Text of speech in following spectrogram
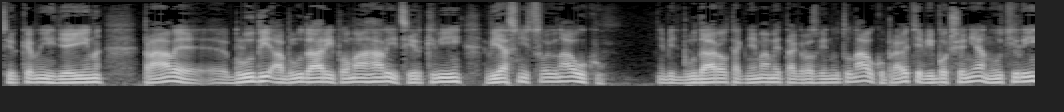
cirkevných dejín práve blúdy a blúdári pomáhali cirkvi vyjasniť svoju náuku nebyť bludárov, tak nemáme tak rozvinutú náuku. Práve tie vybočenia nútili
